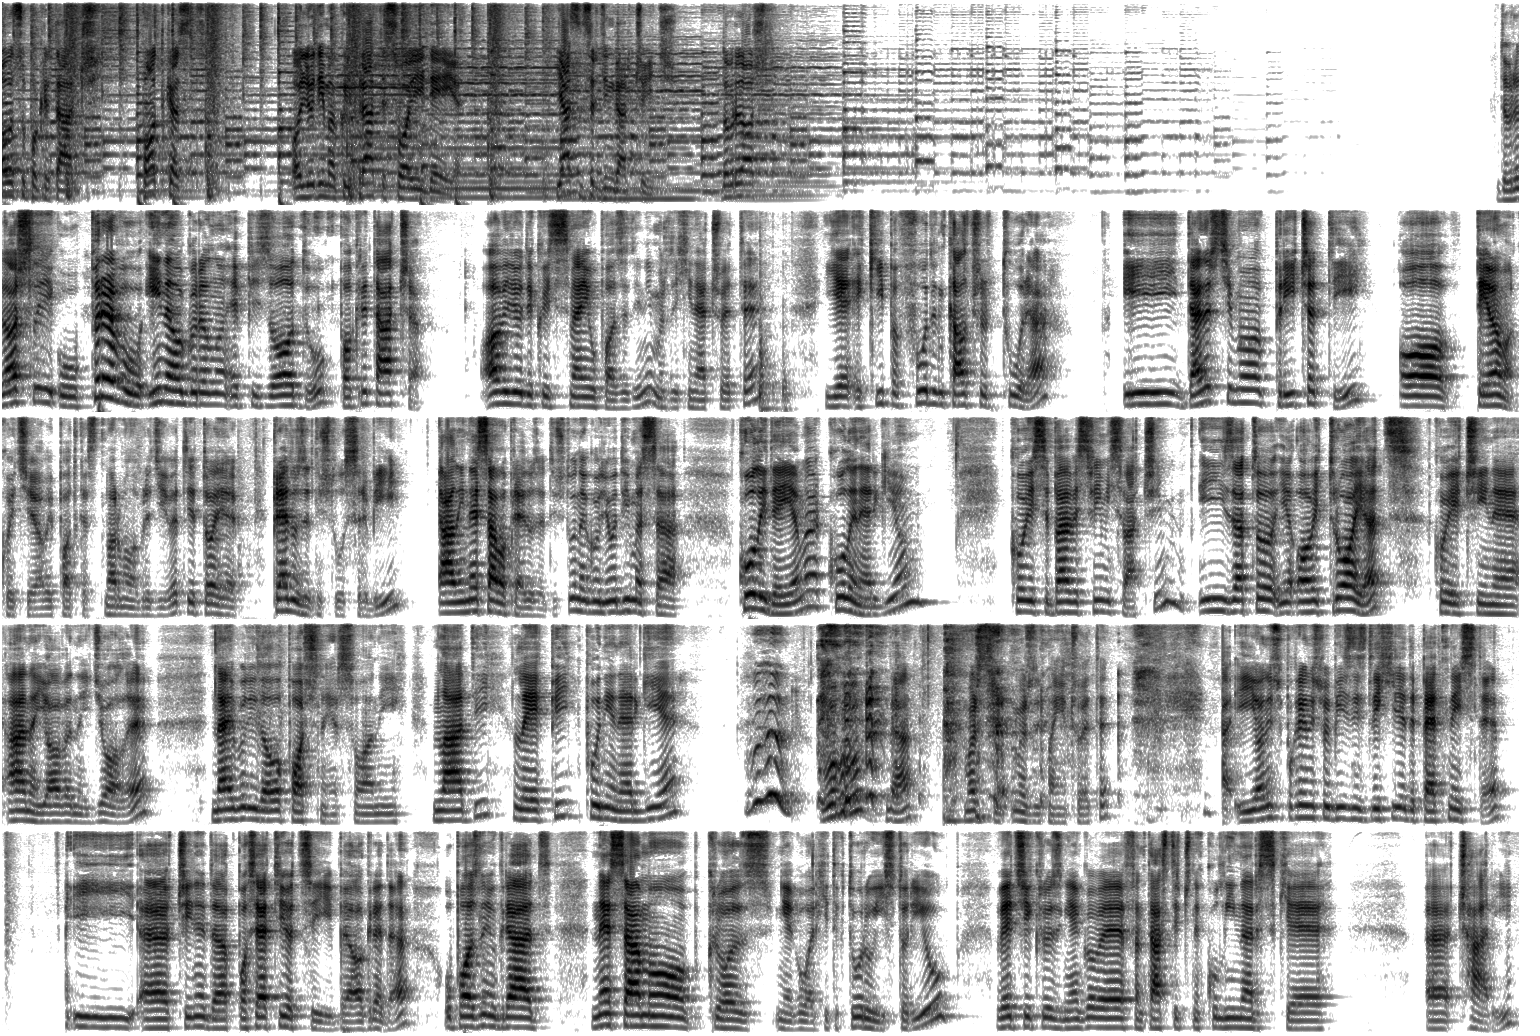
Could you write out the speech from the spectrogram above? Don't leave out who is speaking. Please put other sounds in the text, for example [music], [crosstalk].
Speaker 1: Ovo su Pokretači, podcast o ljudima koji prate svoje ideje. Ja sam Srđan Garčević. Dobrodošli. Dobrodošli u prvu inauguralnu epizodu Pokretača. Ovi ljudi koji se smeju u pozadini, možda ih i ne čujete, je ekipa Food and Culture Tura i danas ćemo pričati o temama koje će ovaj podcast normalno obrađivati, to je preduzetništvo u Srbiji, ali ne samo preduzetništvo, nego ljudima sa cool idejama, cool energijom, koji se bave svim i svačim i zato je ovaj trojac koji čine Ana, Jovana i Đole najbolji da ovo počne jer su oni mladi, lepi, puni energije. Uhu! Uhu, da. Možda, se, možda ih manje čujete. I oni su pokrenuli svoj biznis 2015. I uh, čine da posetioci Beograda upoznaju grad ne samo kroz njegovu arhitekturu i istoriju, već i kroz njegove fantastične kulinarske uh, čari,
